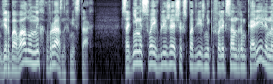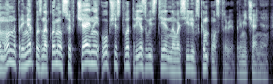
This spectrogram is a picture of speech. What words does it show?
Вербовал он их в разных местах. С одним из своих ближайших сподвижников Александром Карелиным он, например, познакомился в чайной общество трезвости на Васильевском острове. Примечание –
